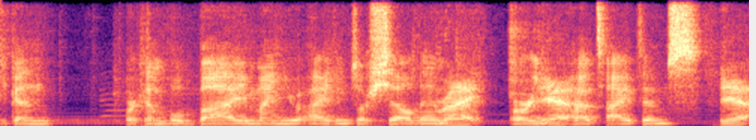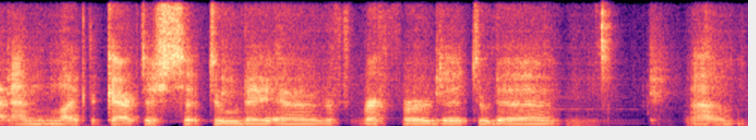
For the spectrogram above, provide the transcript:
You can, for example, buy menu items or sell them, Right. or you Yeah. have items, Yeah. and like the characters too, they uh, refer the, to the um,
